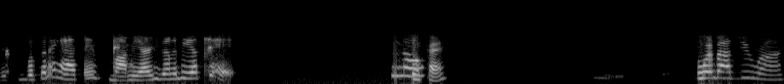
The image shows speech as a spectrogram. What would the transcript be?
This is what's gonna happen. Mommy, are you gonna be upset? You know. Okay. What about you, Ron?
